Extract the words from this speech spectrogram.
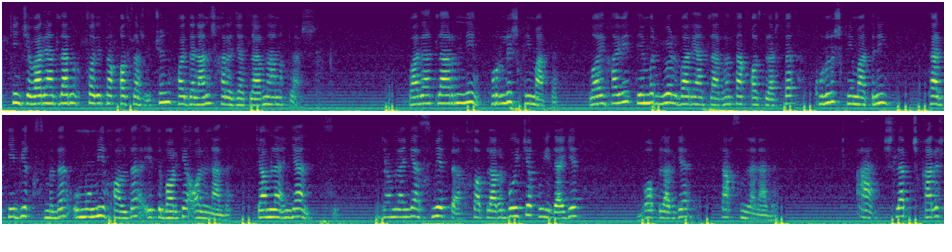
Ikkinchi variantlarni iqtisodiy taqqoslash uchun foydalanish xarajatlarini aniqlash. Variantlarining qurilish qiymati. Loyihaviy temir yo'l variantlarini taqqoslashda qurilish qiymatining tarkibiy qismida umumiy holda e'tiborga olinadi. Jamlangan jamlangan smeta hisoblari bo'yicha quyidagi boblarga taqsimlanadi. A. Ishlab chiqarish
